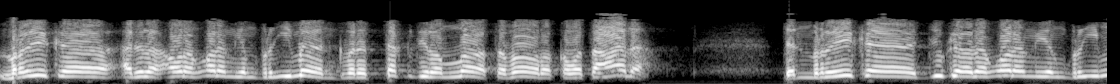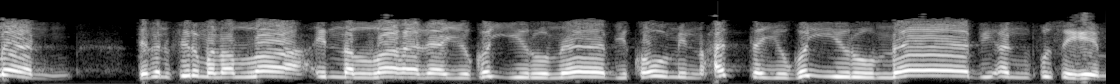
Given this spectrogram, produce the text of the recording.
mereka adalah orang-orang yang beriman kepada takdir Allah tabaraka wa taala dan mereka juga orang-orang yang beriman dengan firman Allah inna Allah la yughayyiru ma biqaumin hatta yughayyiru ma bi anfusihim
